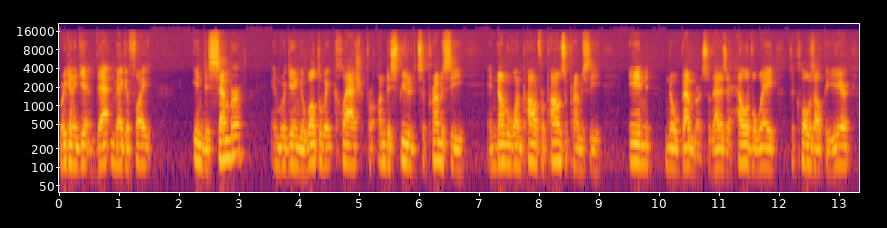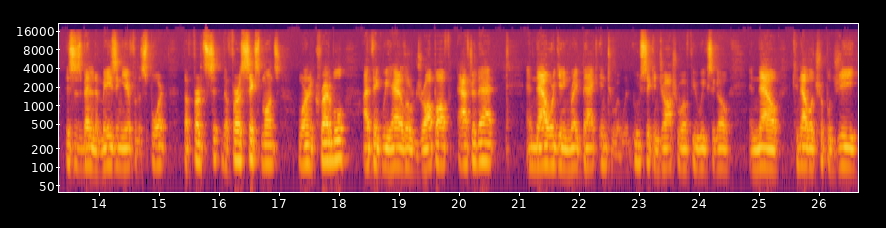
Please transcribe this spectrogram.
We're going to get that mega fight in December, and we're getting the welterweight clash for undisputed supremacy and number one pound for pound supremacy in November. So that is a hell of a way to close out the year. This has been an amazing year for the sport. The first the first six months were incredible. I think we had a little drop off after that, and now we're getting right back into it with Usyk and Joshua a few weeks ago, and now Canelo Triple G.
